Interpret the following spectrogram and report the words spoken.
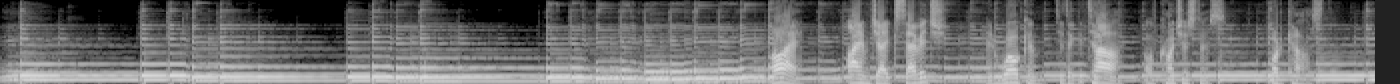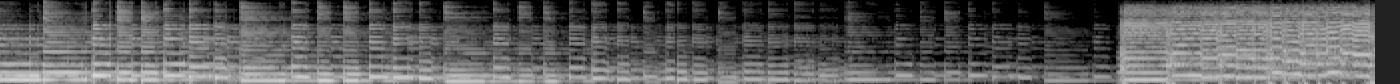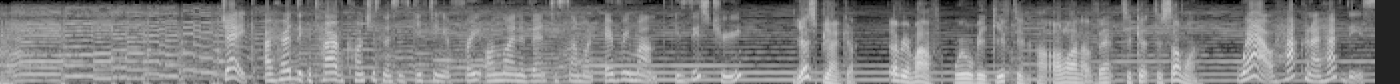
Hi, I am Jake Savage, and welcome to the Guitar of Consciousness podcast. I heard the Guitar of Consciousness is gifting a free online event to someone every month. Is this true? Yes, Bianca, every month we will be gifting an online event ticket to someone. Wow, how can I have this?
